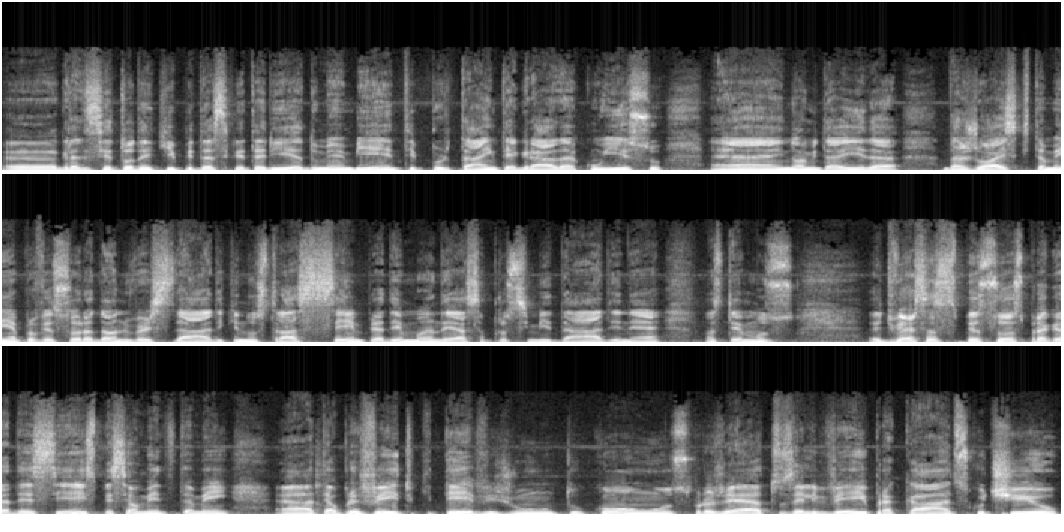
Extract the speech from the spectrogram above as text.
Uh, agradecer toda a equipe da Secretaria do Meio Ambiente por estar integrada com isso. É, em nome daí da, da Joyce, que também é professora da universidade, que nos traz sempre a demanda e essa proximidade. Né? Nós temos eh, diversas pessoas para agradecer, especialmente também uh, até o prefeito que teve junto com os projetos, ele veio para cá, discutiu,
